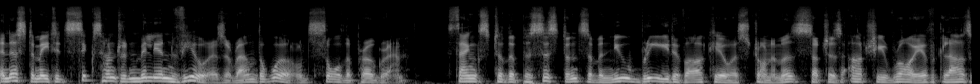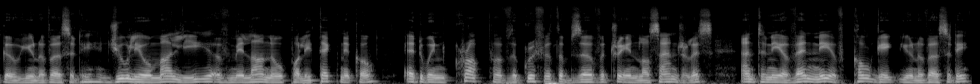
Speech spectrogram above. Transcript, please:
An estimated 600 million viewers around the world saw the program. Thanks to the persistence of a new breed of archaeoastronomers such as Archie Roy of Glasgow University, Giulio Magli of Milano Politecnico, Edwin Krupp of the Griffith Observatory in Los Angeles, Anthony Aveni of Colgate University,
